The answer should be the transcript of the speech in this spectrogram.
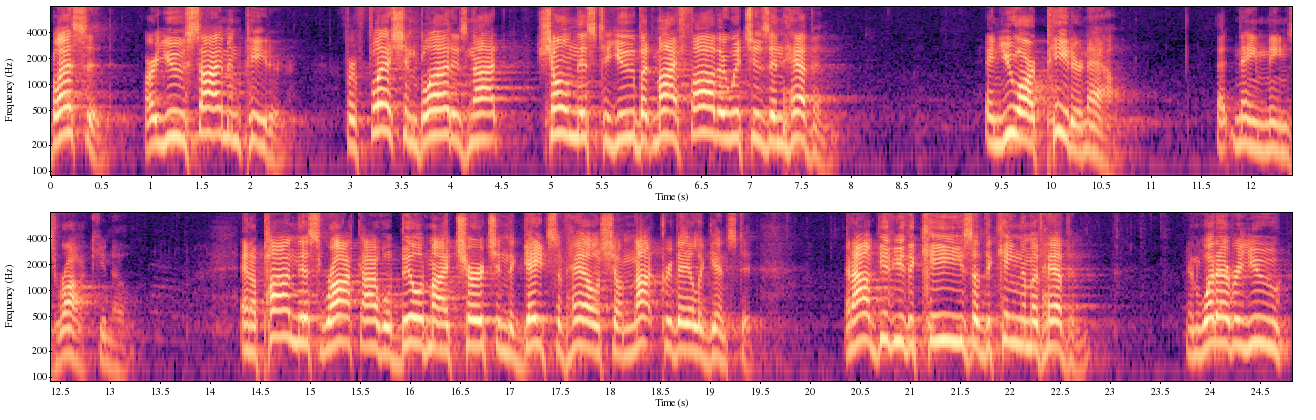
Blessed are you, Simon Peter, for flesh and blood has not shown this to you, but my Father which is in heaven. And you are Peter now. That name means rock, you know. And upon this rock I will build my church, and the gates of hell shall not prevail against it. And I'll give you the keys of the kingdom of heaven. And whatever you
